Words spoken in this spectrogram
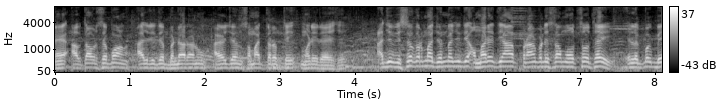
ને આવતા વર્ષે પણ આ જ રીતે ભંડારાનું આયોજન સમાજ તરફથી મળી રહે છે. આજે વિશ્વકર્મા જન્મજયંતિ, અમારે ત્યાં પ્રાણ પ્રતિષ્ઠા મહોત્સવ થઈ. એ લગભગ બે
